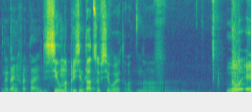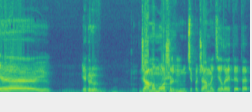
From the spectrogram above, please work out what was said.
иногда не хватает. Сил на презентацию всего этого? На... Ну, э, я говорю, Джама может, mm-hmm. ну, типа, Джама делает это,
